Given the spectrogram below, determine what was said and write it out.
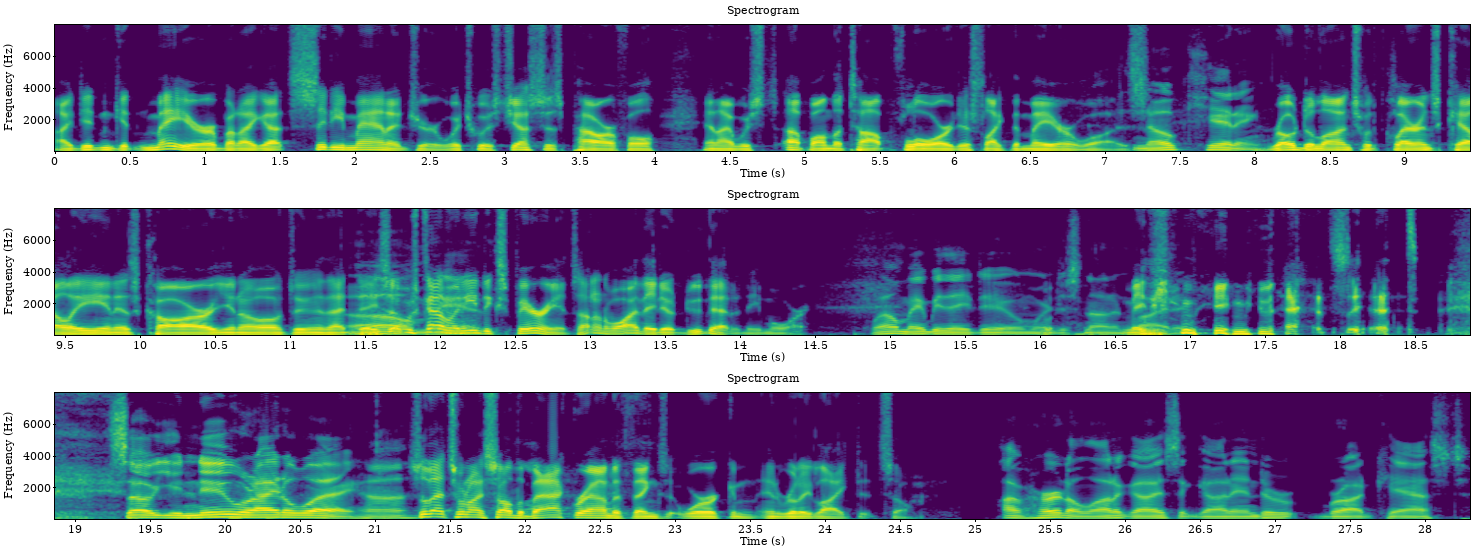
I didn't get mayor, but I got city manager, which was just as powerful, and I was up on the top floor, just like the mayor was. No kidding. Rode to lunch with Clarence Kelley in his car, you know, doing that day. so Oh, it was kind of a neat experience. I don't know why they don't do that anymore. Well, maybe they do, and we're just not Maybe maybe that's it. so you knew right away, huh? So that's when I saw the background of things at work and, and really liked it. So I've heard a lot of guys that got into broadcast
